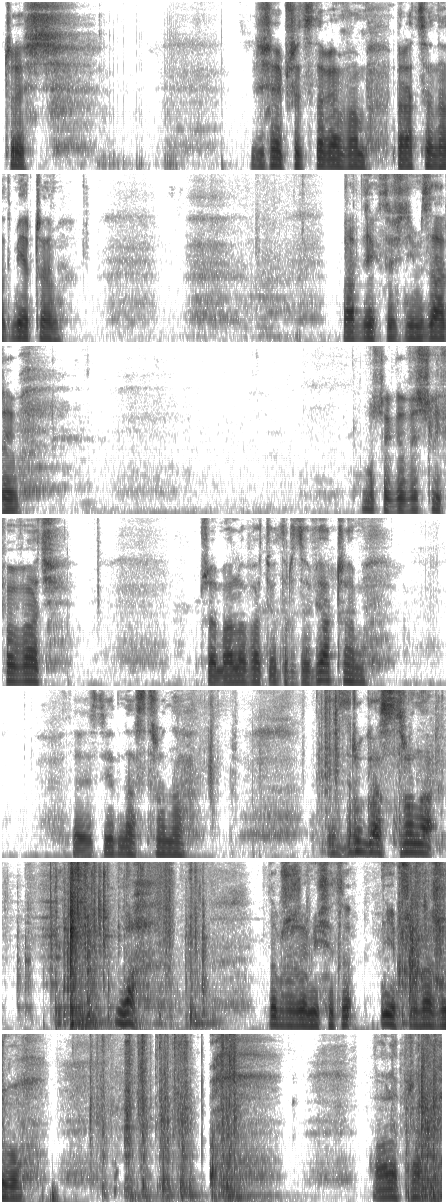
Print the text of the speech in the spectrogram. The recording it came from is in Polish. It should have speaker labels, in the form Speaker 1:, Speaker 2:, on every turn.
Speaker 1: Cześć. Dzisiaj przedstawiam Wam pracę nad mieczem. Ładnie ktoś nim zarył. Muszę go wyszlifować, przemalować odrdzewiaczem. To jest jedna strona. Jest druga strona. Ła. Dobrze, że mi się to nie przeważyło. Ale prawie.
